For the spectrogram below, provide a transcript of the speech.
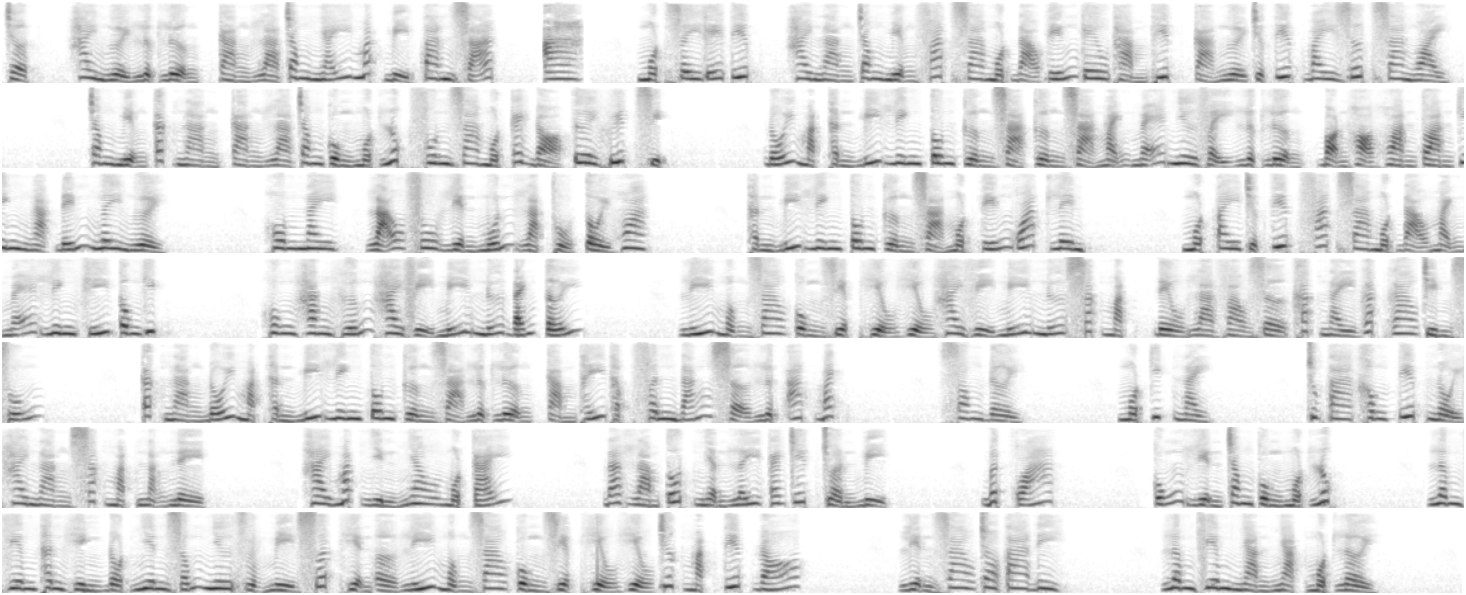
Chợt, hai người lực lượng càng là trong nháy mắt bị tan rã. A, một giây ghế tiếp, hai nàng trong miệng phát ra một đạo tiếng kêu thảm thiết cả người trực tiếp bay rớt ra ngoài. Trong miệng các nàng càng là trong cùng một lúc phun ra một cái đỏ tươi huyết dị. Đối mặt thần bí linh tôn cường giả cường giả mạnh mẽ như vậy lực lượng bọn họ hoàn toàn kinh ngạc đến ngây người. Hôm nay, lão phu liền muốn lạc thủ tồi hoa. Thần bí linh tôn cường giả một tiếng quát lên. Một tay trực tiếp phát ra một đạo mạnh mẽ linh khí công kích. Hung hăng hướng hai vị mỹ nữ đánh tới. Lý Mộng Giao cùng Diệp Hiểu Hiểu hai vị mỹ nữ sắc mặt đều là vào giờ khắc này gắt gao chìm xuống. Các nàng đối mặt thần bí linh tôn cường giả lực lượng cảm thấy thập phân đáng sợ lực áp bách. Xong đời. Một kích này. Chúng ta không tiếp nổi hai nàng sắc mặt nặng nề. Hai mắt nhìn nhau một cái. Đã làm tốt nhận lấy cái chết chuẩn bị. Bất quá. Cũng liền trong cùng một lúc. Lâm viêm thân hình đột nhiên giống như vượt mì xuất hiện ở Lý Mộng Giao cùng Diệp Hiểu Hiểu trước mặt tiếp đó. Liền giao cho ta đi. Lâm viêm nhàn nhạt một lời.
